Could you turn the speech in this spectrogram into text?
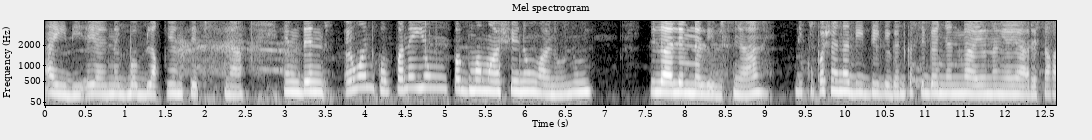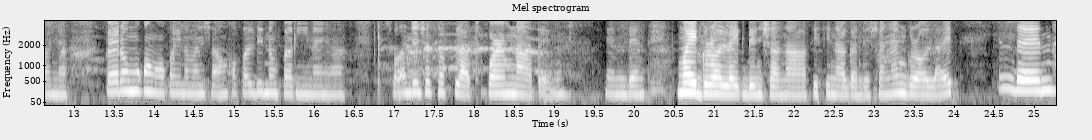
ID. Ayan, nagbablock yung tips na. And then, ewan ko, panay yung pagmamashi nung ano, nung ilalim na leaves niya. Hindi ko pa siya nadidiligan kasi ganyan nga yung nangyayari sa kanya. Pero mukhang okay naman siya. Ang kapal din ng farina niya. So, andyan siya sa platform natin. And then, may grow light din siya na sisinagan din siya ng grow light. And then,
